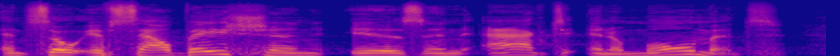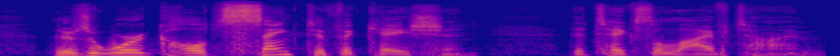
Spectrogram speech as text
And so if salvation is an act in a moment, there's a word called sanctification that takes a lifetime.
